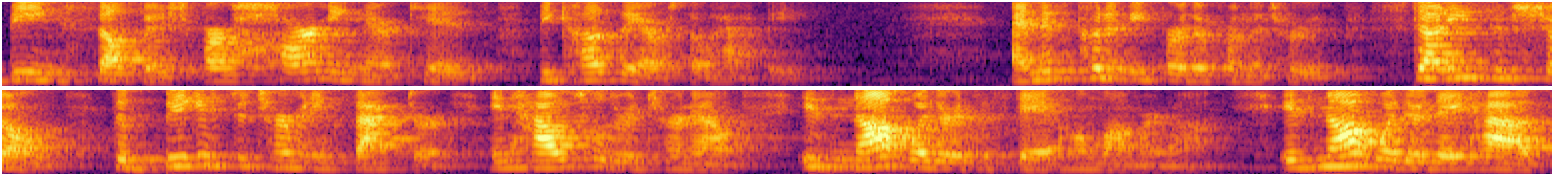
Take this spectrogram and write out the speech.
being selfish or harming their kids because they are so happy. And this couldn't be further from the truth. Studies have shown the biggest determining factor in how children turn out is not whether it's a stay at home mom or not is not whether they have,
